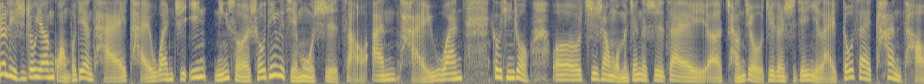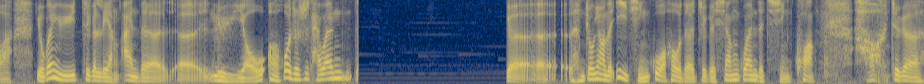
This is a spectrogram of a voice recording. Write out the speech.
这里是中央广播电台台湾之音，您所收听的节目是《早安台湾》。各位听众，呃，事实上我们真的是在呃长久这段时间以来都在探讨啊，有关于这个两岸的呃旅游哦，或者是台湾。个呃很重要的疫情过后的这个相关的情况，好，这个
